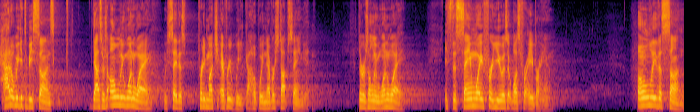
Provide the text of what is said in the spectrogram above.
How do we get to be sons? Guys, there's only one way. We say this pretty much every week. I hope we never stop saying it. There is only one way. It's the same way for you as it was for Abraham. Only the Son,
